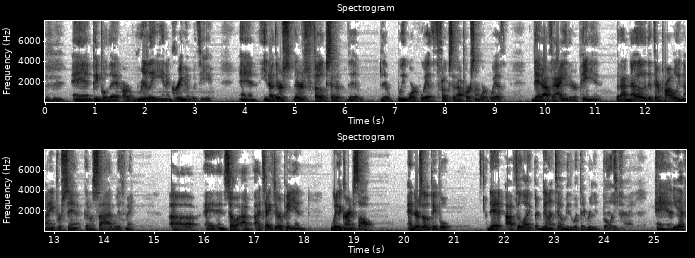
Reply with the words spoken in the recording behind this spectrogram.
mm-hmm. and people that are really in agreement with you. And you know, there's there's folks that that that we work with, folks that I personally work with, that I value their opinion, but I know that they're probably ninety percent going to side with me, uh, and, and, so I, I take their opinion with a grain of salt. And there's other people that I feel like they're going to tell me what they really believe. Right. And you have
